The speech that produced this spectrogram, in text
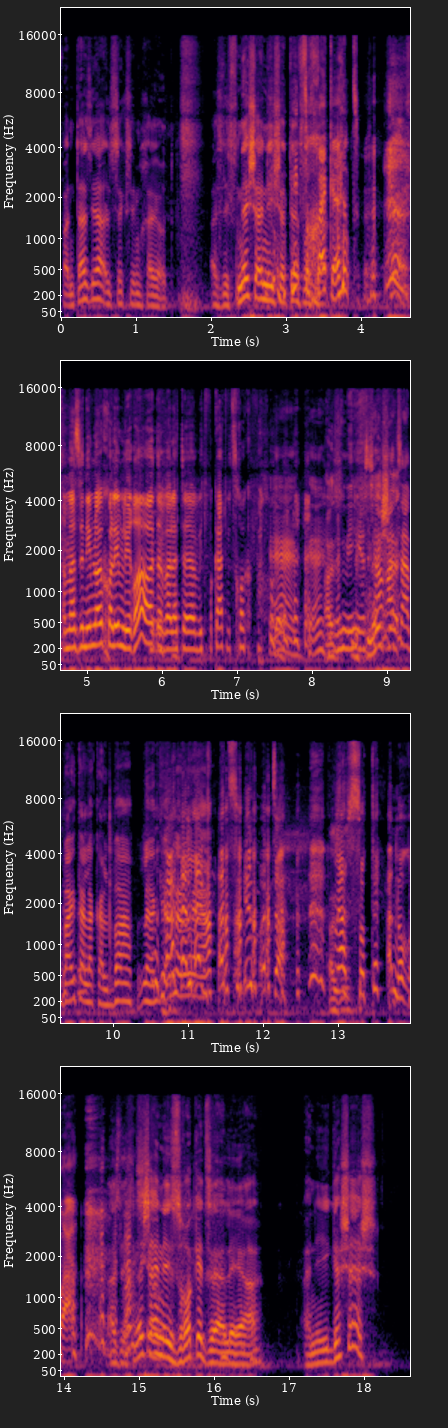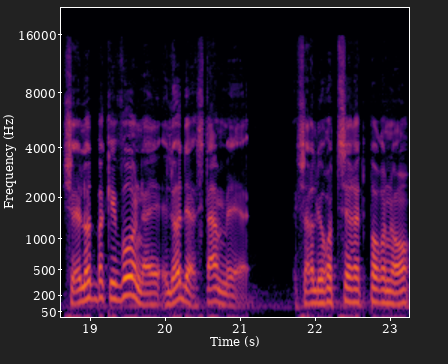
פנטזיה על סקס עם חיות. אז לפני שאני אשתף אני אותה... צוחקת. המאזינים לא יכולים לראות, אבל את מתפקעת מצחוק פה. כן, כן. אז אני ישר רצה הביתה לכלבה, להגן עליה. להציל אותה מהסוטה הנורא. אז לפני שאני אזרוק את זה עליה, אני אגשש. שאלות בכיוון, אה, לא יודע, סתם, אה, אפשר לראות סרט פורנו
